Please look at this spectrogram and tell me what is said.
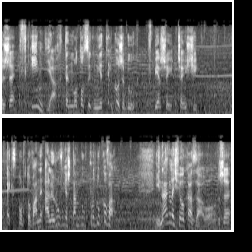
że w Indiach ten motocykl nie tylko, że był w pierwszej części eksportowany, ale również tam był produkowany. I nagle się okazało, że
